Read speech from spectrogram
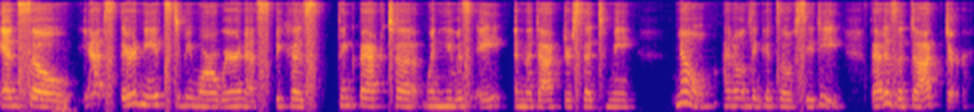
And so, yes, there needs to be more awareness because think back to when he was eight and the doctor said to me, no, I don't think it's OCD. That is a doctor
